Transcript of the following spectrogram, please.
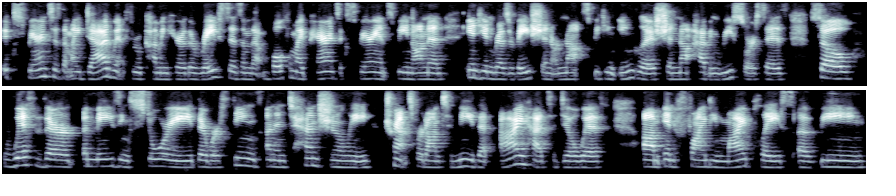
experiences that my dad went through coming here, the racism that both of my parents experienced being on an Indian reservation or not speaking English and not having resources. So with their amazing story, there were things unintentionally transferred onto me that I had to deal with um, in finding my place of being,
